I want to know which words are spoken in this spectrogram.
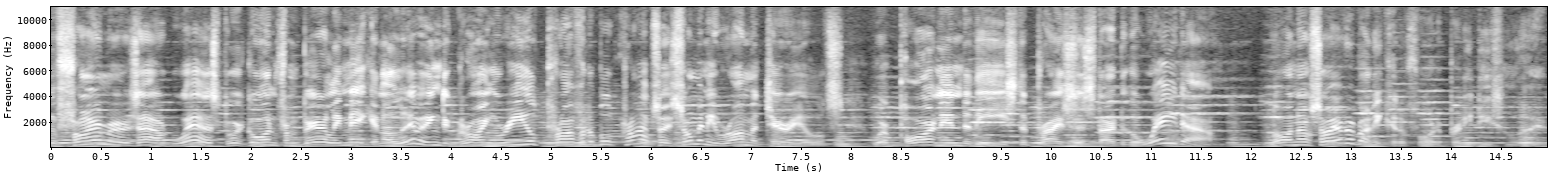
The farmers out west were going from barely making a living to growing real profitable crops. So, many raw materials were pouring into the east that prices started to go way down. Low enough so everybody could afford a pretty decent life.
